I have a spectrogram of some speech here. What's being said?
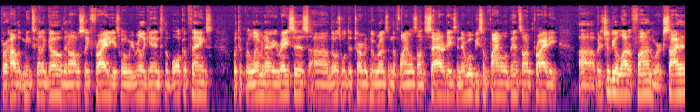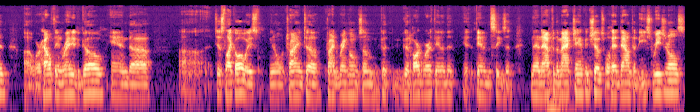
for how the meet's going to go. Then obviously Friday is when we really get into the bulk of things with the preliminary races. Uh, those will determine who runs in the finals on Saturdays, and there will be some final events on Friday. Uh, but it should be a lot of fun. We're excited. Uh, we're healthy and ready to go, and uh, uh, just like always, you know, trying to trying to bring home some good good hardware at the end of the at the end of the season. And then after the MAC championships, we'll head down to the East Regionals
